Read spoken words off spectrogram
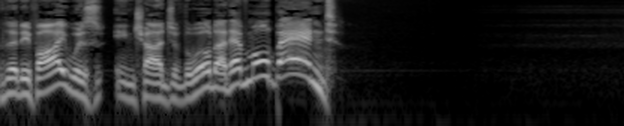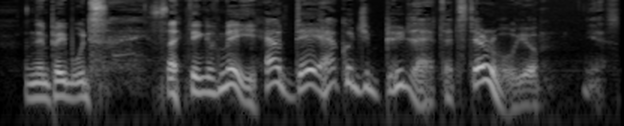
that if I was in charge of the world, I'd have more banned. And then people would say, think of me. How dare, how could you do that? That's terrible. You're, yes.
